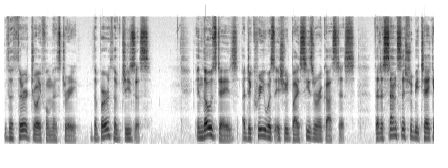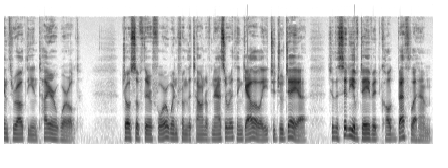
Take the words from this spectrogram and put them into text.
The third joyful mystery, the birth of Jesus. In those days, a decree was issued by Caesar Augustus that a census should be taken throughout the entire world. Joseph therefore went from the town of Nazareth in Galilee to Judea, to the city of David called Bethlehem,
